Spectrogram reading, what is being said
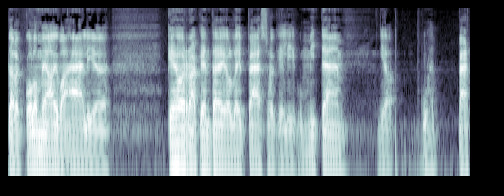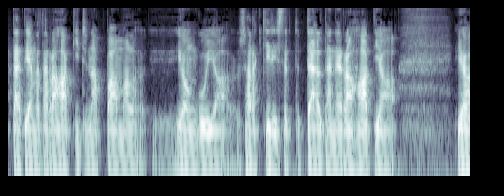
täällä kolme aivan ääliöä. Kehonrakentaja, jolle ei päässyt oikein liiku mitään. Ja kun he päättää tienata rahaa kidnappaamalla jonkun ja saada kiristetty täältä ne rahat ja, ja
